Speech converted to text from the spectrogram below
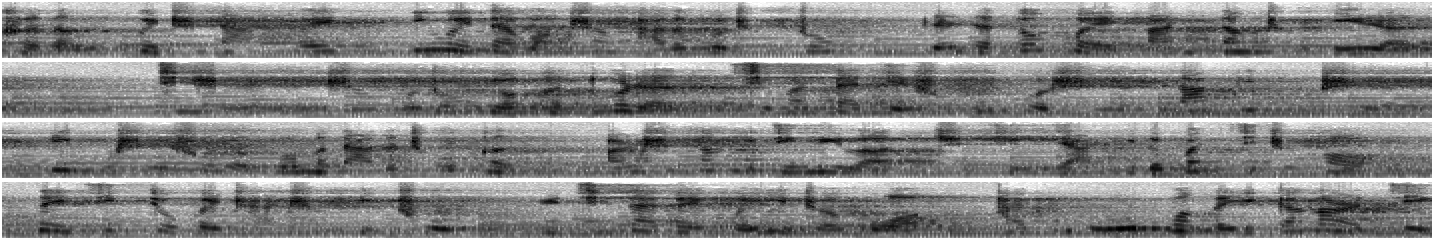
可能会吃大亏。因为在往上爬的过程中，人人都会把你当成敌人。其实生活中有很多人喜欢在结束工作时拉黑同事，并不是说有多么大的仇恨，而是当你经历了虚情假意的关系之后。内心就会产生抵触，与其再被回忆折磨，还不如忘得一干二净。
